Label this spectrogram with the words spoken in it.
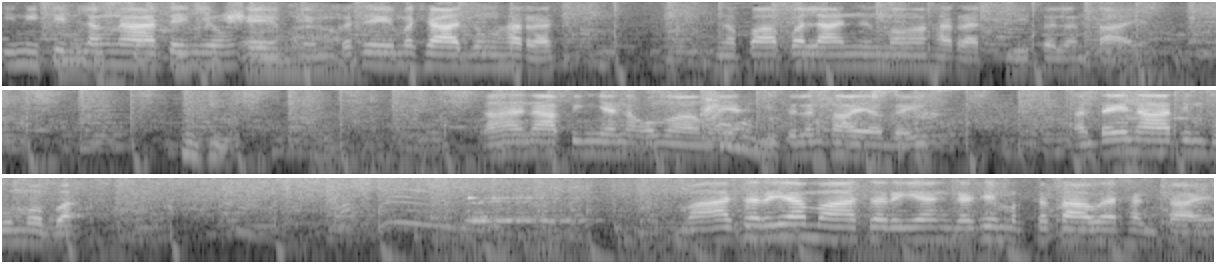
Inisin lang natin yung MM kasi masyadong haras. Napapalaan yung mga haras. Dito lang tayo. Hahanapin niya ako mamaya. Dito lang tayo, guys. Antayin natin bumaba. Maasar yan, maasar yan kasi magta-tower hug tayo.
